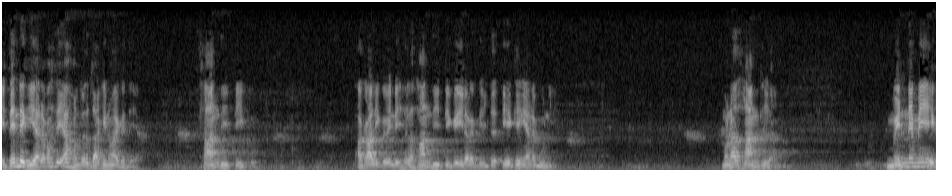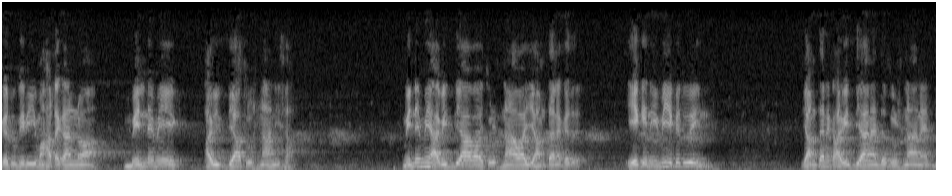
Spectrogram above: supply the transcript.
එතෙන්ට ගියාට පස්සේ එයා හොඳට දකින්න එක දෙයක්. සාන්දිටික. අකාලික වෙන්නේ ඉතලා සාන්දිටික ඊළඟට ඒකෙන් යන ගුණය. මොනවද සංඛ්‍යා? මෙන්න මේ එකතු කිරීම හට ගන්නවා මෙන්න මේ අවිද්‍යාව තෘෂ්ණා නිසා. මෙන්න මේ අවිද්‍යාවයි තෘෂ්ණාවයි යම් තැනකද ඒකේ නෙමෙයි එකතු වෙන්නේ. යම් තැනක අවිද්‍යාව නැද්ද තෘෂ්ණා නැද්ද?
